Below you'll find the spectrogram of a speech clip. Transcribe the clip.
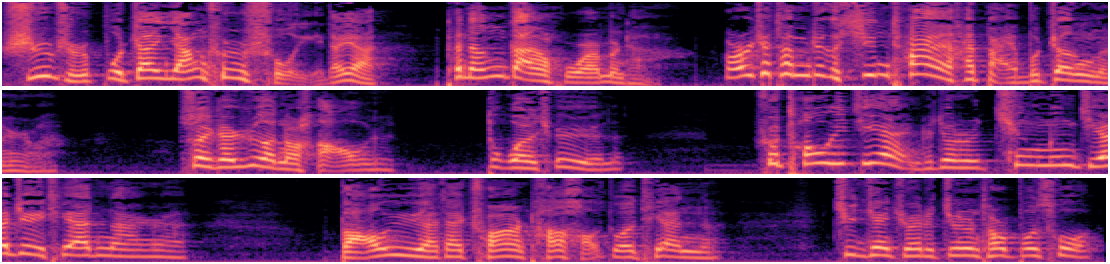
十指不沾阳春水的呀，他能干活吗？他，而且他们这个心态还摆不正呢，是吧？所以这热闹好多了去了。说头一见，这就是清明节这天呢，是宝玉啊，在床上躺好多天呢。今天觉得精神头不错，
